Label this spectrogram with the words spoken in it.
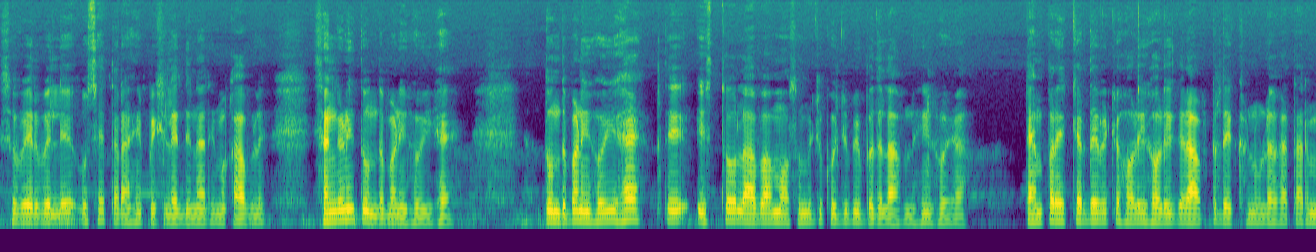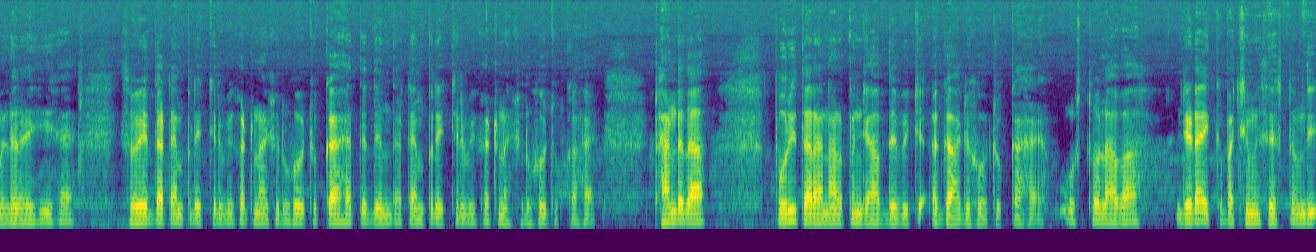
ਸਵੇਰ ਵੇਲੇ ਉਸੇ ਤਰ੍ਹਾਂ ਹੀ ਪਿਛਲੇ ਦਿਨਾਂ ਦੇ ਮੁਕਾਬਲੇ ਸੰਘਣੀ ਧੁੰਦ ਬਣੀ ਹੋਈ ਹੈ। ਧੁੰਦ ਬਣੀ ਹੋਈ ਹੈ ਤੇ ਇਸ ਤੋਂ ਇਲਾਵਾ ਮੌਸਮ ਵਿੱਚ ਕੁਝ ਵੀ ਬਦਲਾਵ ਨਹੀਂ ਹੋਇਆ। ਟੈਂਪਰੇਚਰ ਦੇ ਵਿੱਚ ਹੌਲੀ ਹੌਲੀ ਗਿਰਾਵਟ ਦੇਖਣ ਨੂੰ ਲਗਾਤਾਰ ਮਿਲ ਰਹੀ ਹੈ। ਸਵੇਰ ਦਾ ਟੈਂਪਰੇਚਰ ਵੀ ਘਟਣਾ ਸ਼ੁਰੂ ਹੋ ਚੁੱਕਾ ਹੈ ਤੇ ਦਿਨ ਦਾ ਟੈਂਪਰੇਚਰ ਵੀ ਘਟਣਾ ਸ਼ੁਰੂ ਹੋ ਚੁੱਕਾ ਹੈ। ਠੰਡ ਦਾ ਪੂਰੀ ਤਰ੍ਹਾਂ ਨਾਲ ਪੰਜਾਬ ਦੇ ਵਿੱਚ ਆਗਾਜ਼ ਹੋ ਚੁੱਕਾ ਹੈ। ਉਸ ਤੋਂ ਇਲਾਵਾ ਜਿਹੜਾ ਇੱਕ ਪੱਛਮੀ ਸਿਸਟਮ ਦੀ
